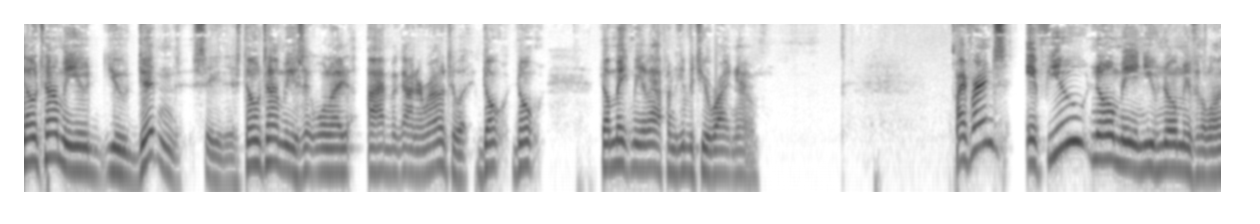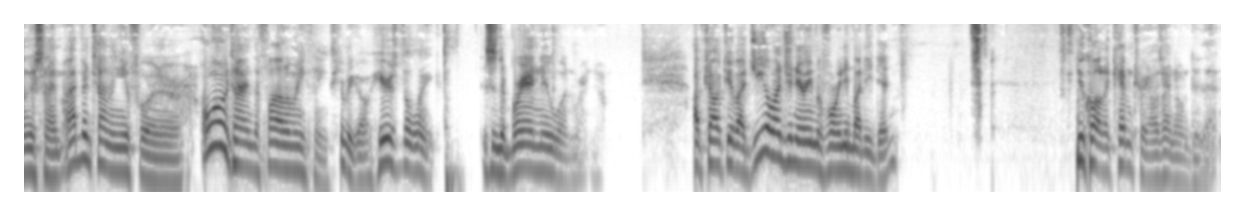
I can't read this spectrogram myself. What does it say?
Don't tell me you you didn't see this. Don't tell me you said, "Well, I, I haven't gotten around to it." Don't don't don't make me laugh. I'm give it to you right now. My friends, if you know me and you've known me for the longest time, I've been telling you for a long time the following things. Here we go. Here's the link. This is the brand new one right now. I've talked to you about geoengineering before anybody did. You call it chemtrails. I don't do that.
